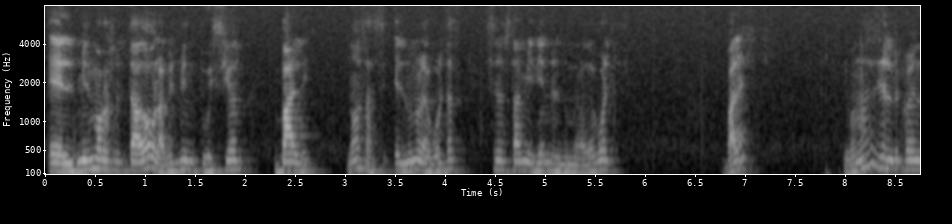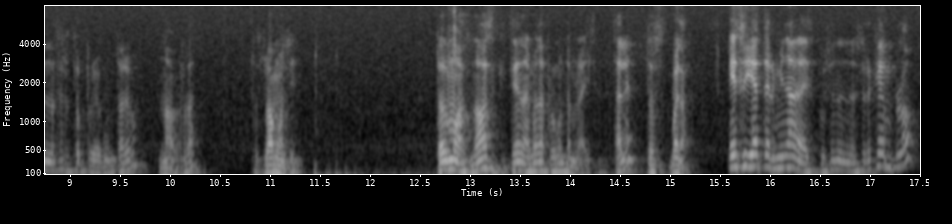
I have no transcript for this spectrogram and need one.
el mismo resultado o la misma intuición vale, ¿no? O sea, el número de vueltas sí nos está midiendo el número de vueltas, ¿vale? Digo, no sé si el recording no se preguntó algo. No, ¿verdad? Entonces vamos bien. Todos modos, ¿no? Si tienen alguna pregunta me la dicen, ¿sale? Entonces, bueno, eso ya termina la discusión de nuestro ejemplo.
